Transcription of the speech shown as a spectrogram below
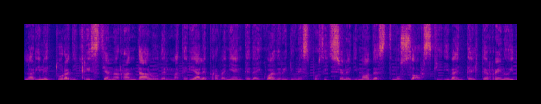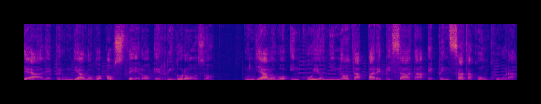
La rilettura di Christian Randalu del materiale proveniente dai quadri di un'esposizione di Modest Mussorgsky diventa il terreno ideale per un dialogo austero e rigoroso, un dialogo in cui ogni nota appare pesata e pensata con cura,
